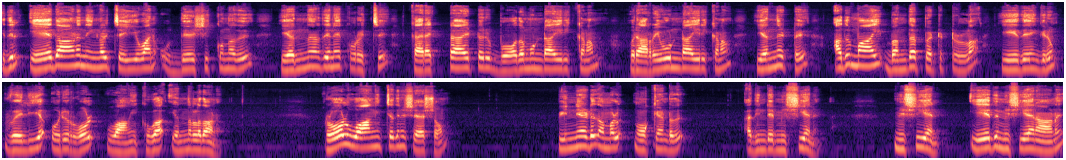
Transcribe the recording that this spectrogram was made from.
ഇതിൽ ഏതാണ് നിങ്ങൾ ചെയ്യുവാൻ ഉദ്ദേശിക്കുന്നത് എന്നതിനെക്കുറിച്ച് കറക്റ്റായിട്ടൊരു ബോധമുണ്ടായിരിക്കണം ഒരറിവുണ്ടായിരിക്കണം. എന്നിട്ട് അതുമായി ബന്ധപ്പെട്ടിട്ടുള്ള ഏതെങ്കിലും വലിയ ഒരു റോൾ വാങ്ങിക്കുക എന്നുള്ളതാണ്. റോൾ വാങ്ങിച്ചതിന് ശേഷം പിന്നീട് നമ്മൾ നോക്കേണ്ടത് അതിന്റെ മിഷ്യൻ. മിഷ്യൻ ഏത് മിഷ്യനാണ്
